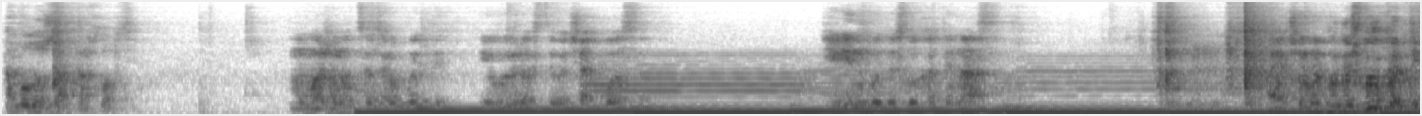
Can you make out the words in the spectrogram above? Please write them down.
Та було ж завтра, хлопці. Ми можемо це зробити і вирости в очах боса. І він буде слухати нас. А якщо не будеш слухати,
